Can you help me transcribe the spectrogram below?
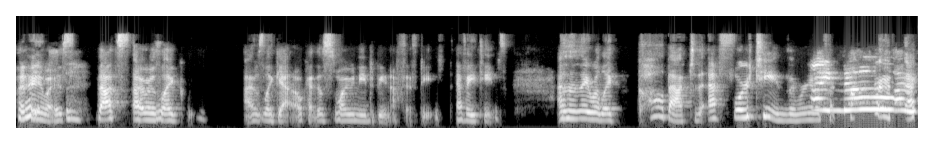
But, anyways, Yes. that's, I was like, I was like, yeah, okay, this is why we need to be in F 15s, F 18s. And then they were like, call back to the F 14s. And we're going to I know. I was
